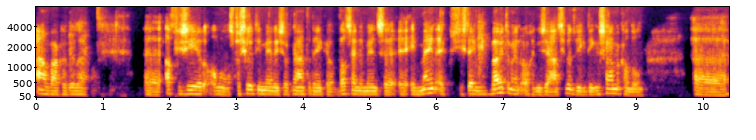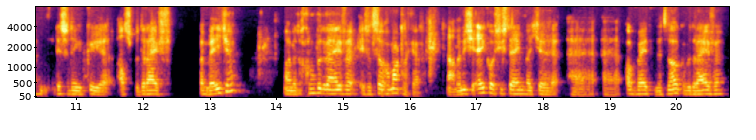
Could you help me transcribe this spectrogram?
aanwakkeren, willen adviseren om als facility manager ook na te denken, wat zijn de mensen in mijn ecosysteem buiten mijn organisatie met wie ik dingen samen kan doen. dit soort dingen kun je als bedrijf een beetje, maar met een groep bedrijven is het veel gemakkelijker. Nou, dan is je ecosysteem dat je uh, uh, ook weet met welke bedrijven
